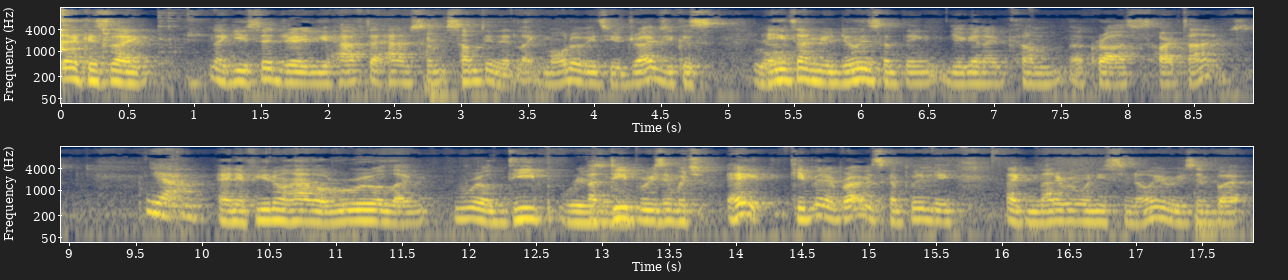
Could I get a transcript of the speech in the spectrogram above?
yeah cause like, like you said, Jay, you have to have some something that like motivates you, drives you, because yeah. anytime you're doing something, you're gonna come across hard times. Yeah. And if you don't have a real like real deep reason. a deep reason, which hey, keeping it private is completely like not everyone needs to know your reason, but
